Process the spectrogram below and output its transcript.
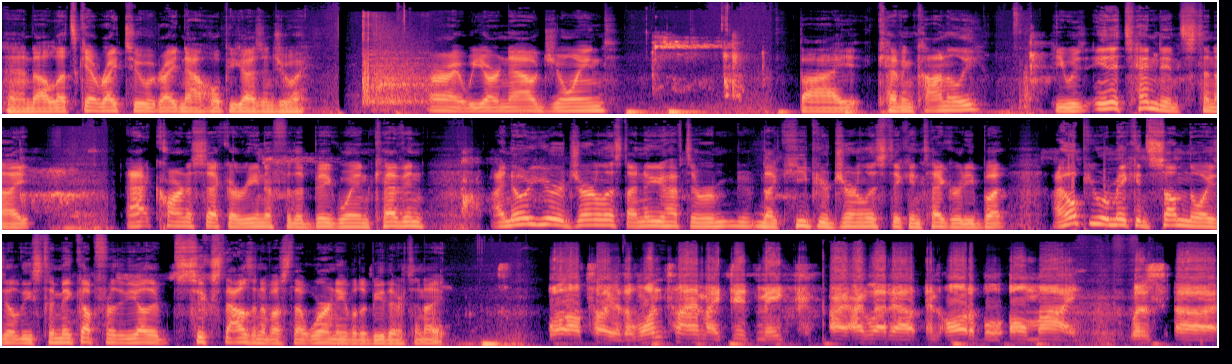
And uh, let's get right to it right now. Hope you guys enjoy. All right, we are now joined by Kevin Connelly. He was in attendance tonight at Carnesecca Arena for the big win. Kevin, I know you're a journalist. I know you have to like keep your journalistic integrity, but I hope you were making some noise at least to make up for the other six thousand of us that weren't able to be there tonight. Well, I'll tell you, the one time I did make, I, I let out an audible "Oh my" was uh,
